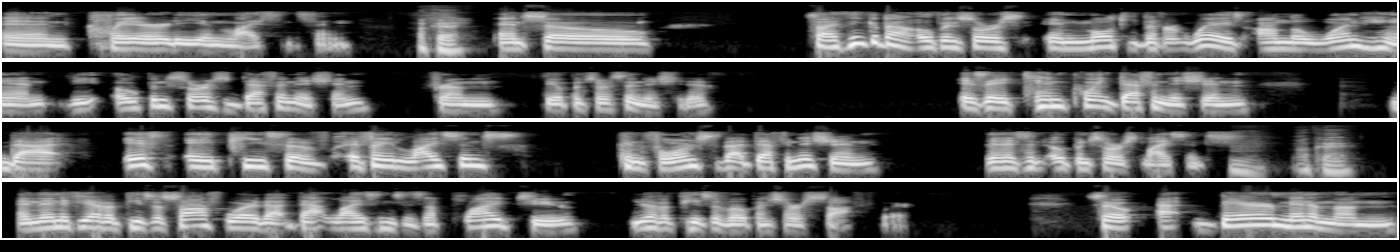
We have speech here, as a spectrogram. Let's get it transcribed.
and clarity in licensing. Okay. And so So I think about open source in multiple different ways. On the one hand, the open source definition from the open source initiative is a 10 point definition that if a piece of, if a license conforms to that definition, then it's an open source license. Mm, okay. And then if you have a piece of software that that license is applied to, you have a piece of open source software. So at bare minimum,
